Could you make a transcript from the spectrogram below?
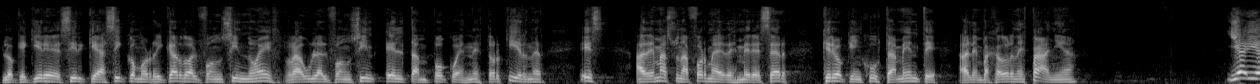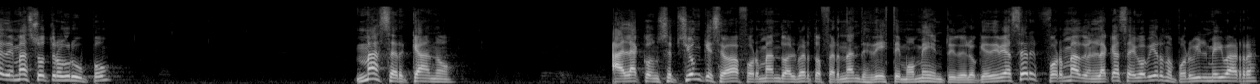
lo que quiere decir que así como Ricardo Alfonsín no es Raúl Alfonsín, él tampoco es Néstor Kirchner, es además una forma de desmerecer, creo que injustamente, al embajador en España. Y hay además otro grupo más cercano a la concepción que se va formando Alberto Fernández de este momento y de lo que debe hacer, formado en la Casa de Gobierno por Vilma Ibarra,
